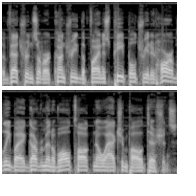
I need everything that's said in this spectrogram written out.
veterans of our country, the finest people treated horribly by a government of all talk, no action politicians.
